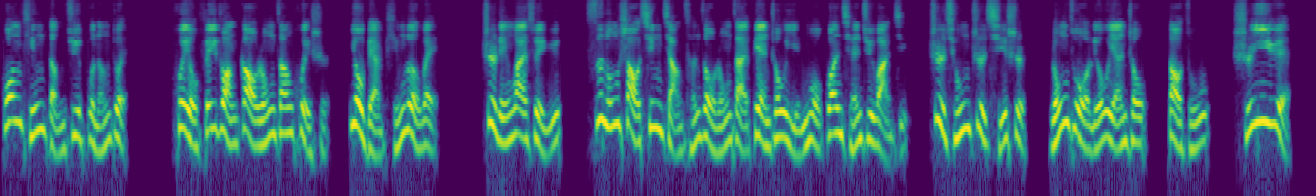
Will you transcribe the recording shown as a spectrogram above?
光庭等惧不能对。会有飞状告荣臧会事，又贬平乐尉。至领外岁余，司农少卿蒋岑奏荣在汴州隐没关前聚万计，至穷至其事。荣作刘延州，道卒。十一月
